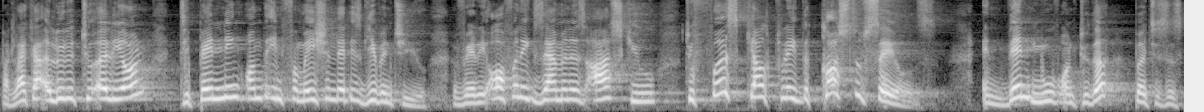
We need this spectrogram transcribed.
But like I alluded to early on, depending on the information that is given to you, very often examiners ask you to first calculate the cost of sales and then move on to the purchases,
